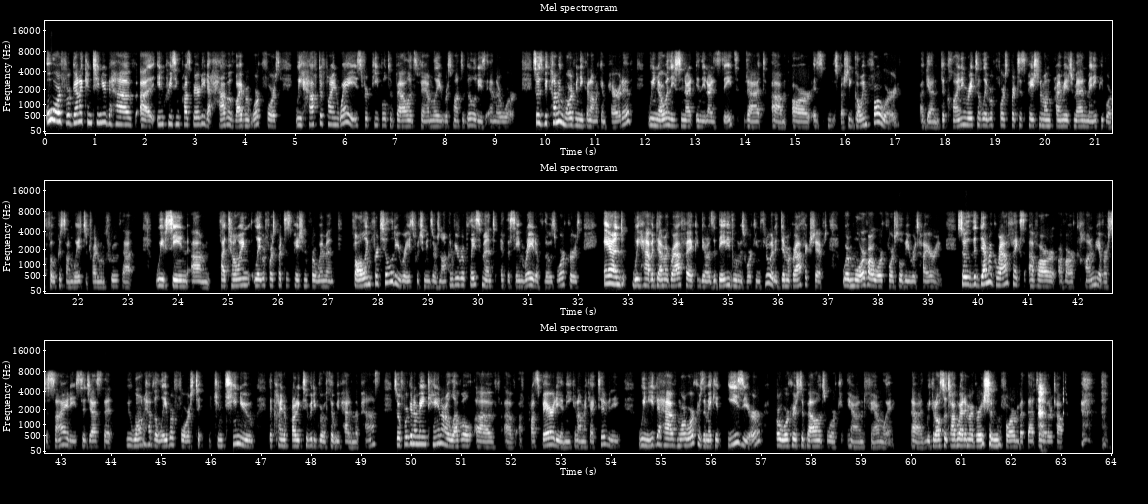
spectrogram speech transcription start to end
or if we're going to continue to have uh, increasing prosperity, to have a vibrant workforce, we have to find ways for people to balance family responsibilities and their work. So it's becoming more of an economic imperative. We know in the United, in the United States that um, are, especially going forward, again, declining rates of labor force participation among prime age men. Many people are focused on ways to try to improve that. We've seen um, plateauing labor force participation for women falling fertility rates, which means there's not going to be replacement at the same rate of those workers. And we have a demographic, you know, as the baby boom is working through it, a demographic shift where more of our workforce will be retiring. So the demographics of our of our economy, of our society suggest that we won't have the labor force to continue the kind of productivity growth that we've had in the past. So if we're going to maintain our level of, of, of prosperity and economic activity, we need to have more workers and make it easier for workers to balance work and family. Uh, we could also talk about immigration reform, but that's another topic.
